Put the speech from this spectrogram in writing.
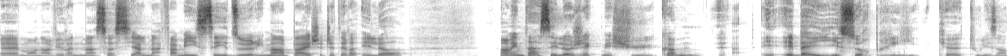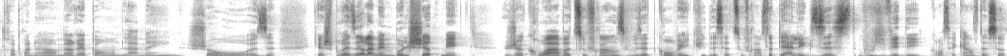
euh, mon environnement social, ma famille, c'est dur, il m'empêche, etc. Et là, en même temps, c'est logique, mais je suis comme ébahi et surpris que tous les entrepreneurs me répondent la même chose. Que je pourrais dire la même bullshit, mais je crois à votre souffrance, vous êtes convaincu de cette souffrance-là, puis elle existe, vous vivez des conséquences de ça.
